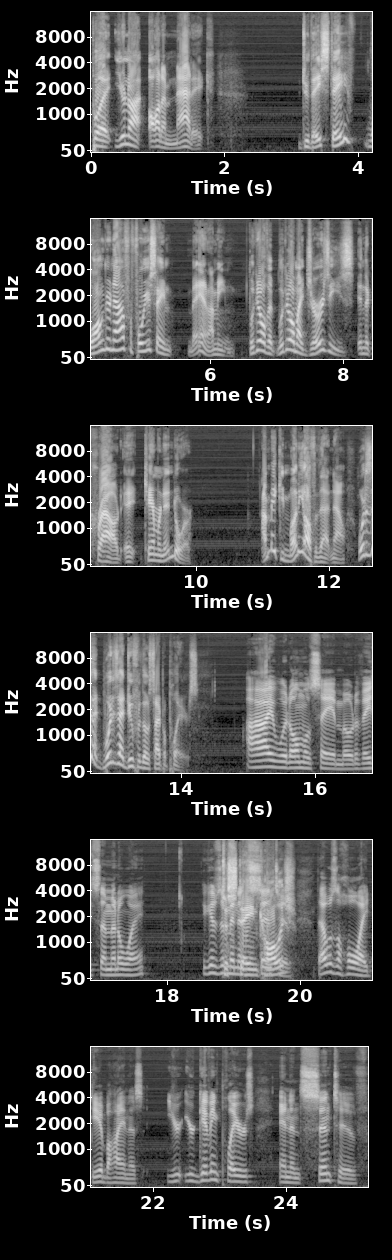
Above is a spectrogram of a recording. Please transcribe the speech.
but you're not automatic. Do they stay longer now for four years? Saying, man, I mean, look at all the look at all my jerseys in the crowd at Cameron Indoor. I'm making money off of that now. What does that What does that do for those type of players? I would almost say it motivates them in a way. It gives them To an stay in college? That was the whole idea behind this. You're you're giving players an incentive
